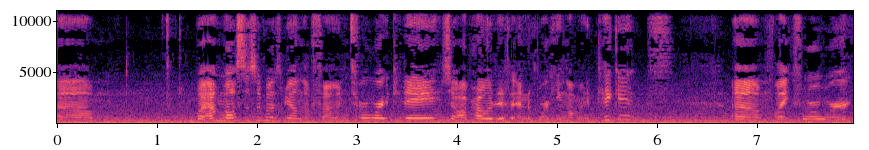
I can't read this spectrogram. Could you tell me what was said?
Um, but I'm also supposed to be on the phone for work today, so I'll probably just end up working on my tickets um, like for work.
